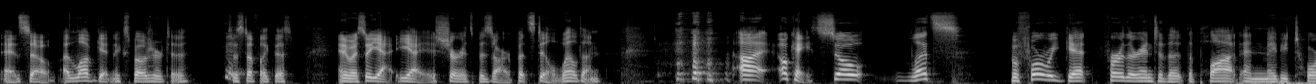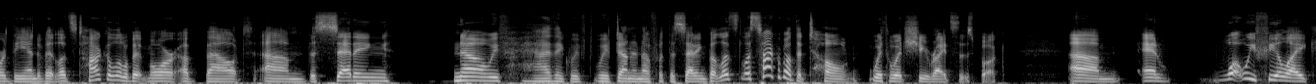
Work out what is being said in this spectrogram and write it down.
And so I love getting exposure to to stuff like this. Anyway, so yeah, yeah, sure, it's bizarre, but still, well done. uh, okay, so let's before we get further into the, the plot and maybe toward the end of it, let's talk a little bit more about um, the setting. No, we've I think we've we've done enough with the setting, but let's let's talk about the tone with which she writes this book, um, and what we feel like.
